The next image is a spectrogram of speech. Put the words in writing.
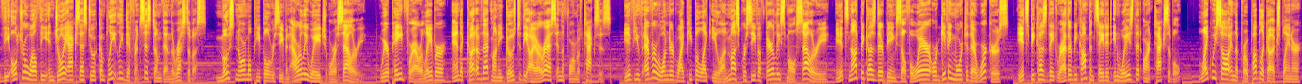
The ultra wealthy enjoy access to a completely different system than the rest of us. Most normal people receive an hourly wage or a salary, we're paid for our labor, and a cut of that money goes to the IRS in the form of taxes. If you've ever wondered why people like Elon Musk receive a fairly small salary, it's not because they're being self-aware or giving more to their workers, it's because they'd rather be compensated in ways that aren't taxable. Like we saw in the ProPublica explainer,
